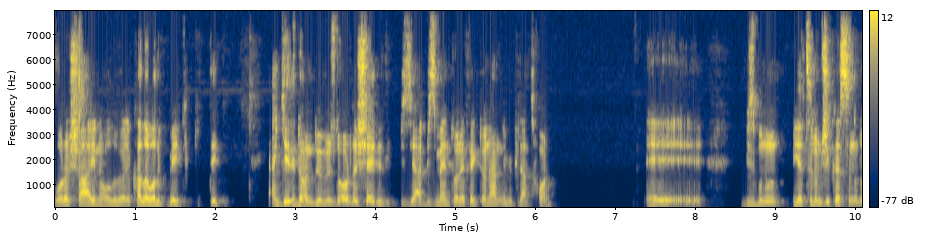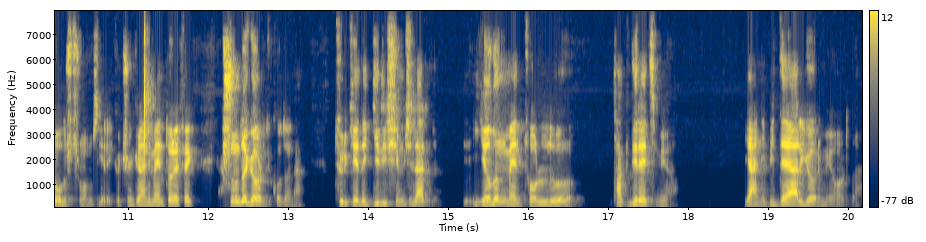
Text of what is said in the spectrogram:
Bora Şahinoğlu böyle kalabalık bir ekip gittik. Yani geri döndüğümüzde orada şey dedik biz ya biz Mentor Effect önemli bir platform. Ee, biz bunun yatırımcı kasını da oluşturmamız gerekiyor. Çünkü hani Mentor Effect şunu da gördük o dönem. Türkiye'de girişimciler yalın mentorluğu takdir etmiyor. Yani bir değer görmüyor orada.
